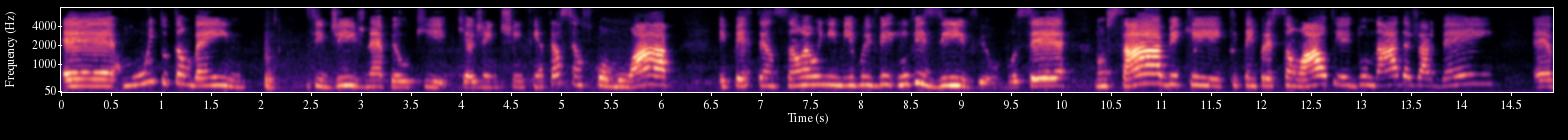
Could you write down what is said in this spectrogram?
é, muito também se diz, né, pelo que, que a gente, enfim, até o senso comum, a hipertensão é um inimigo invisível. Você não sabe que, que tem pressão alta e aí do nada já vem, é,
